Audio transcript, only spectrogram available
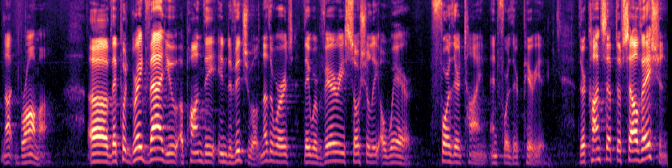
not Brahma. Uh, they put great value upon the individual. In other words, they were very socially aware for their time and for their period. Their concept of salvation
